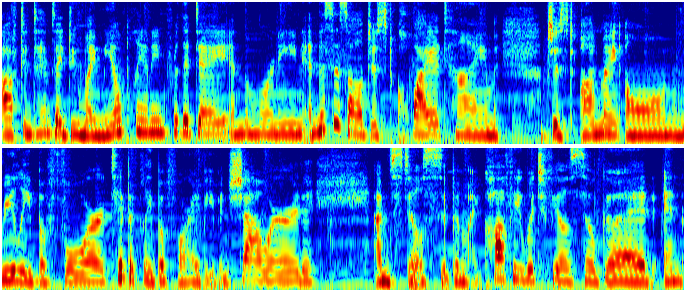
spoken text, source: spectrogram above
oftentimes I do my meal planning for the day in the morning and this is all just quiet time just on my own really before typically before I've even showered. I'm still sipping my coffee which feels so good and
